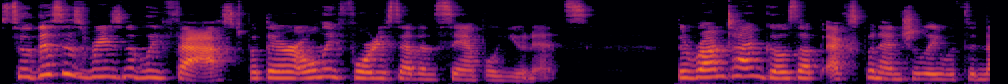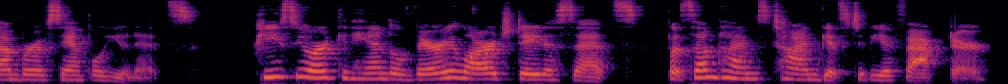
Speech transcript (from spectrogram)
So this is reasonably fast, but there are only 47 sample units. The runtime goes up exponentially with the number of sample units. PCORD can handle very large data sets, but sometimes time gets to be a factor.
